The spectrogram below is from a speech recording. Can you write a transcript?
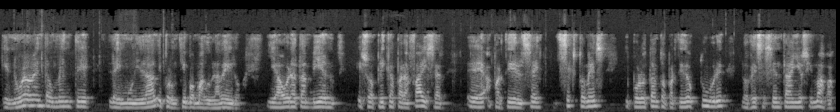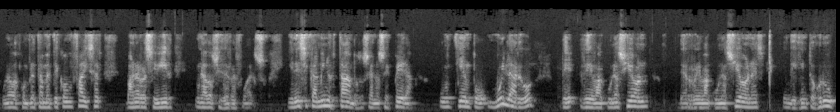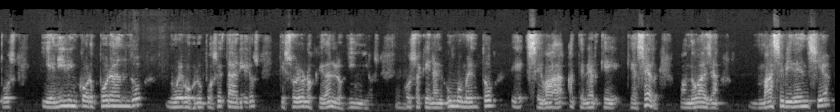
que nuevamente aumente la inmunidad y por un tiempo más duradero. Y ahora también eso aplica para Pfizer eh, a partir del sexto mes y por lo tanto a partir de octubre los de 60 años y más vacunados completamente con Pfizer van a recibir una dosis de refuerzo. Y en ese camino estamos, o sea, nos espera un tiempo muy largo de, vacunación, de revacunaciones en distintos grupos y en ir incorporando nuevos grupos etarios que solo nos quedan los niños, cosa que en algún momento eh, se va a tener que, que, hacer. Cuando haya más evidencia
